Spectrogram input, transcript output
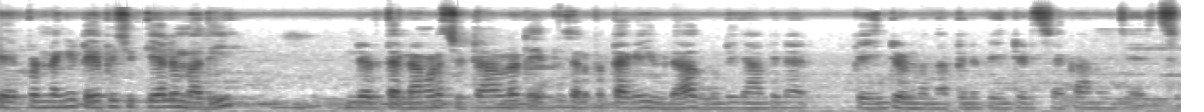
ടേപ്പ് ഉണ്ടെങ്കിൽ ടേപ്പ് ചുറ്റിയാലും മതി. എന്റെ അടുത്തെല്ലാം കൂടെ ചുറ്റാനുള്ള ടേപ്പ് ചിലപ്പോൾ തികയില്ല അതുകൊണ്ട് ഞാൻ പിന്നെ പെയിന്റ് ഉണ്ടെന്നാൽ പിന്നെ പെയിന്റ് അടിച്ചേക്കാമെന്ന് വിചാരിച്ചു.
